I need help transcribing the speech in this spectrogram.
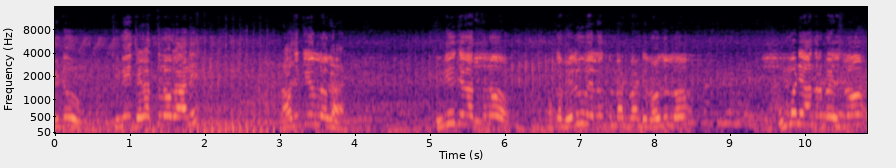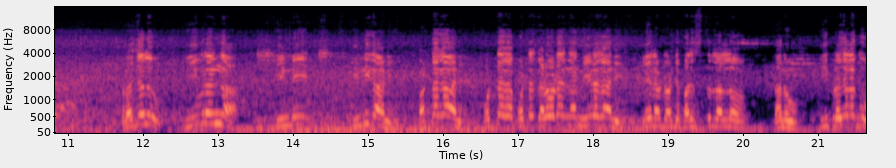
ఇటు సినీ జగత్తులో కానీ రాజకీయంలో కానీ సినీ జగత్తులో ఒక వెలుగు వెలుగుతున్నటువంటి రోజుల్లో ఉమ్మడి ఆంధ్రప్రదేశ్లో ప్రజలు తీవ్రంగా తిండి తిండి కానీ బట్ట కానీ పొట్ట పొట్ట గడవడం కానీ నీడ కానీ లేనటువంటి పరిస్థితులలో తను ఈ ప్రజలకు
